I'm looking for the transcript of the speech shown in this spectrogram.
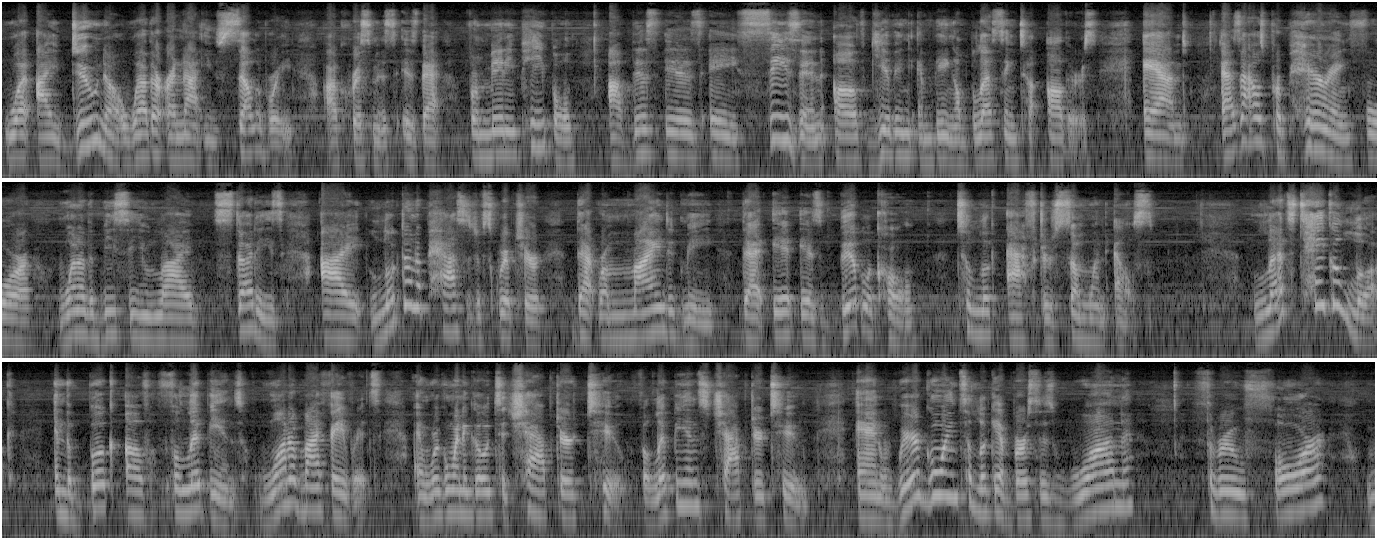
What I do know, whether or not you celebrate uh, Christmas, is that for many people, uh, this is a season of giving and being a blessing to others. And as I was preparing for one of the BCU Live studies, I looked on a passage of scripture that reminded me that it is biblical to look after someone else. Let's take a look in the book of Philippians, one of my favorites, and we're going to go to chapter 2. Philippians chapter 2. And we're going to look at verses 1 through 4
